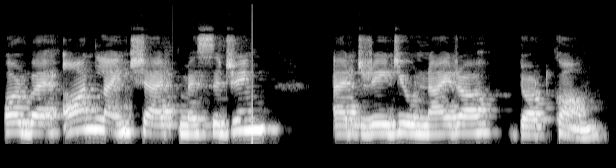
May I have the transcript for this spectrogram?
or by online chat messaging at radionaira.com.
